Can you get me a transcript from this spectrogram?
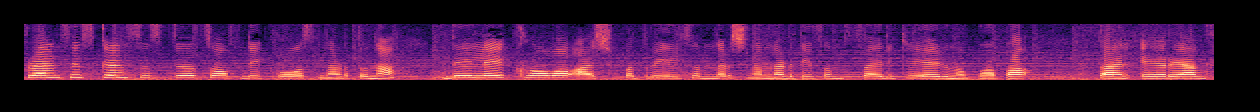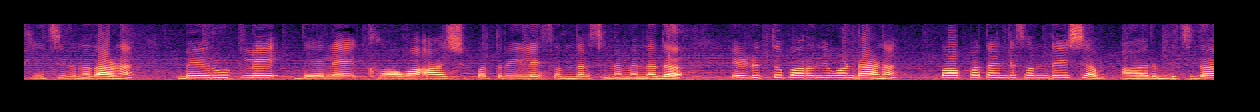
Franciscan Sisters of the Cross നടത്തുന്ന ദ ലേ ക്രോവ ആശുപത്രിയിൽ സന്ദർശനം നടത്തി സംസാരിക്കുകയായിരുന്നു പാപ്പ. താൻ ഏറെ ആഗ്രഹിച്ചിരുന്നതാണ്. ബെയ്റൂട്ടിലെ ദേലെ ഖോവ ആശുപത്രിയിലെ സന്ദർശനമെന്നത് എടുത്തു പറഞ്ഞുകൊണ്ടാണ് പാപ്പ തന്റെ സന്ദേശം ആരംഭിച്ചത്.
